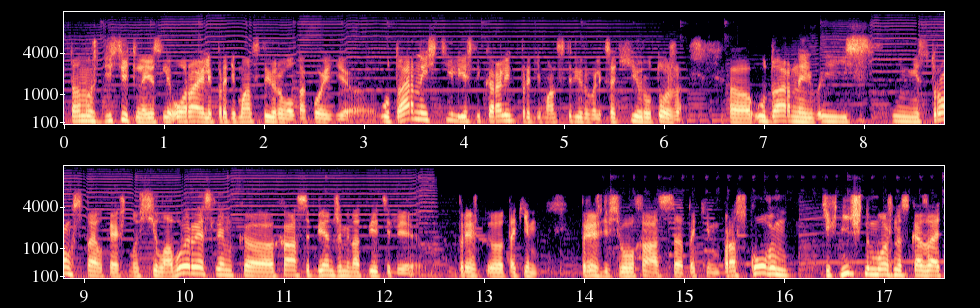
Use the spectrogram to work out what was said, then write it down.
потому что действительно, если О'Райли продемонстрировал такой э, ударный стиль, если Каролин продемонстрировали, кстати, Хиру тоже, э, ударный и не стронг стайл, конечно, но силовой рестлинг, э, Хас и Бенджамин ответили прежде, таким, прежде всего Хас таким бросковым, техничным, можно сказать.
